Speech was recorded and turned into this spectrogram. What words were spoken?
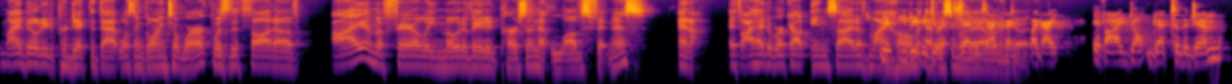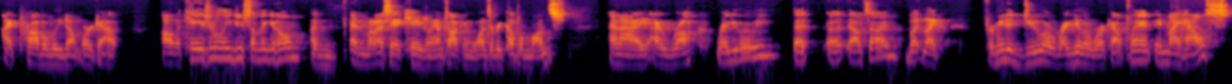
my ability to predict that that wasn't going to work was the thought of I am a fairly motivated person that loves fitness. And if I had to work out inside of my you, home you every single day, I wouldn't thing. do it. Like I, if I don't get to the gym, I probably don't work out. I'll occasionally do something at home. And, and when I say occasionally, I'm talking once every couple months. And I, I ruck regularly at, uh, outside. But like for me to do a regular workout plan in my house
